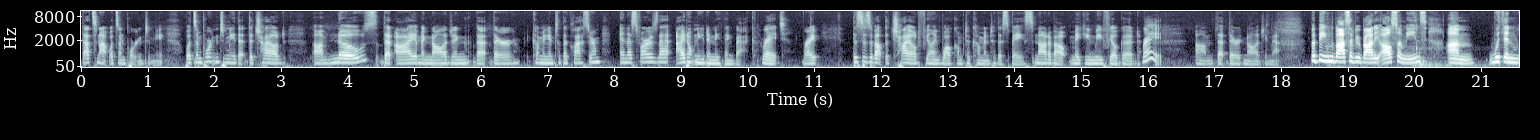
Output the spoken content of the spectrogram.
That's not what's important to me. What's important to me that the child um, knows that I am acknowledging that they're coming into the classroom, and as far as that, I don't need anything back Right. right? this is about the child feeling welcome to come into the space, not about making me feel good Right. um, that they're acknowledging that. But being the boss of your body also means, um, within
